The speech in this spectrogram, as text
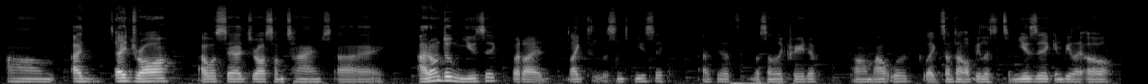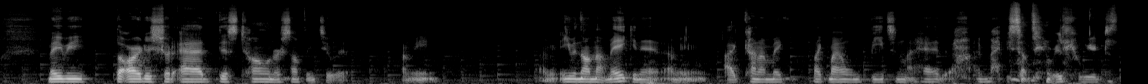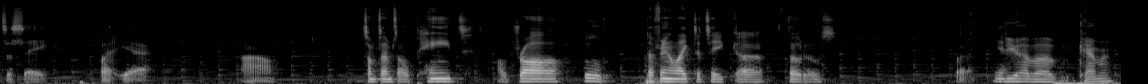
Um, I I draw. I will say I draw sometimes. I I don't do music, but I like to listen to music. I think that's, that's another creative um, outlook. Like sometimes I'll be listening to music and be like, oh, maybe the artist should add this tone or something to it. I mean, I mean, even though I'm not making it, I mean, I kind of make like my own beats in my head. It might be something really weird just to say, but yeah. Um, sometimes I'll paint. I'll draw. Ooh, definitely like to take uh, photos. But yeah, Do you have a camera?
